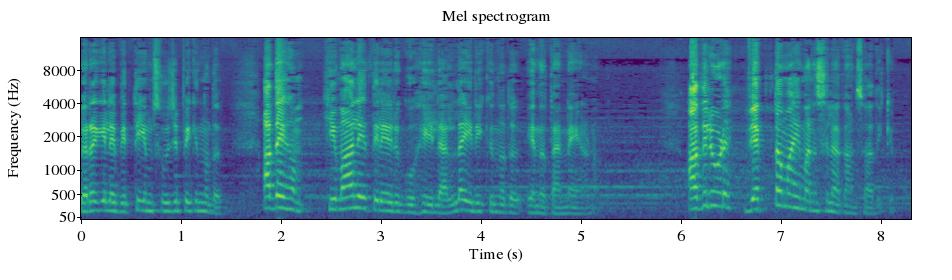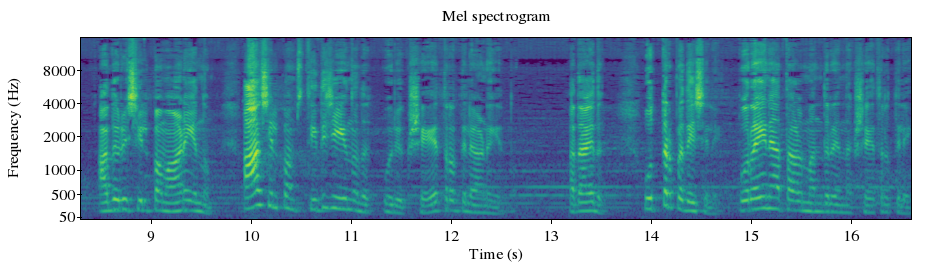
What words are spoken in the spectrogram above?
പിറകിലെ ഭിത്തിയും സൂചിപ്പിക്കുന്നത് അദ്ദേഹം ഹിമാലയത്തിലെ ഒരു ഗുഹയിലല്ല ഇരിക്കുന്നത് എന്ന് തന്നെയാണ്. അതിലൂടെ വ്യക്തമായി മനസ്സിലാക്കാൻ സാധിക്കും അതൊരു ശില്പമാണ് എന്നും ആ ശില്പം സ്ഥിതി ചെയ്യുന്നത് ഒരു ക്ഷേത്രത്തിലാണ് എന്നും. അതായത് ഉത്തർപ്രദേശിലെ പുറൈനാത്താൾ മന്ദിർ എന്ന ക്ഷേത്രത്തിലെ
